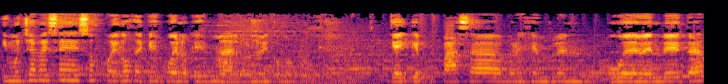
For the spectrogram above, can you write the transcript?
Y muchas veces esos juegos de qué es bueno, qué es malo, ¿no? Y como que, pasa, por ejemplo, en V de Vendetta,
